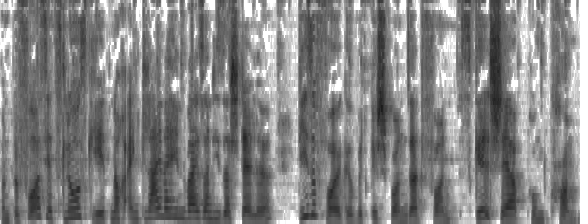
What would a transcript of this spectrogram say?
Und bevor es jetzt losgeht, noch ein kleiner Hinweis an dieser Stelle. Diese Folge wird gesponsert von Skillshare.com.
